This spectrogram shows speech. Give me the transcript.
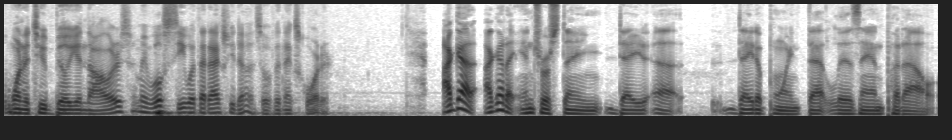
one or two billion dollars. I mean, we'll see what that actually does over the next quarter. I got I got an interesting data uh, data point that Liz Ann put out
